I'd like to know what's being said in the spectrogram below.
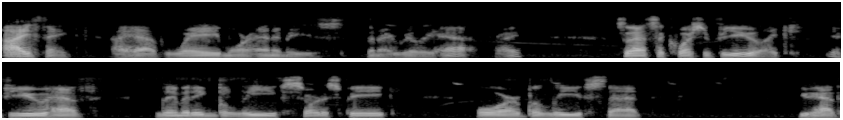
I think I have way more enemies than I really have, right? So that's a question for you. Like, if you have limiting beliefs, so to speak, or beliefs that you have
